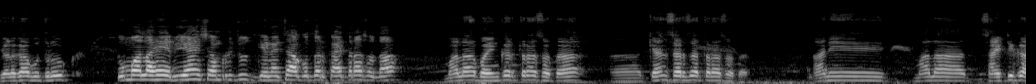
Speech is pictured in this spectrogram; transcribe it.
जळगाव बुद्रुक तुम्हाला हे रियांश अमृतजूत घेण्याच्या अगोदर काय त्रास होता? मला भयंकर त्रास होता अं, कॅन्सरचा त्रास होता. आणि मला सायटिका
